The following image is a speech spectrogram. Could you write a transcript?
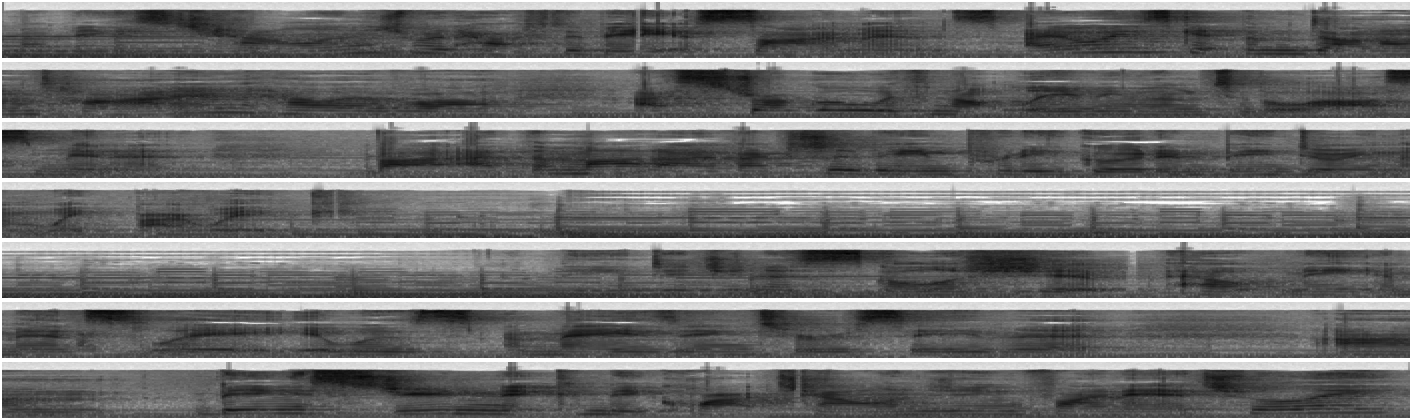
My biggest challenge would have to be assignments. I always get them done on time, however, I struggle with not leaving them to the last minute. But at the Mater, I've actually been pretty good and been doing them week by week. The Indigenous Scholarship helped me immensely. It was amazing to receive it. Um, being a student, it can be quite challenging financially,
